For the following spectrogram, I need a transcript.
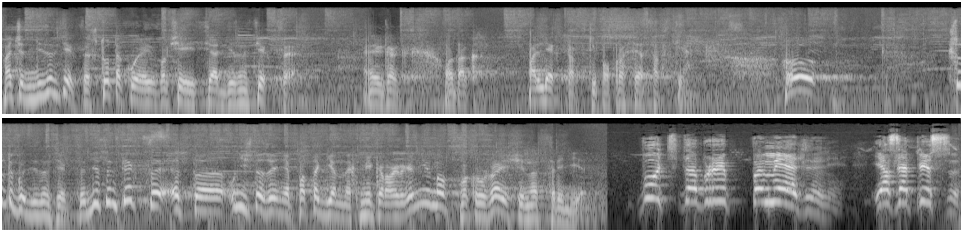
Значит, дезинфекция. Что такое вообще из дезинфекция? Или как вот так по-лекторски, по-профессорски. Э, Что такое дезинфекция? Дезинфекция – это уничтожение патогенных микроорганизмов в окружающей нас среде. Будь добры помедленнее. Я записываю.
